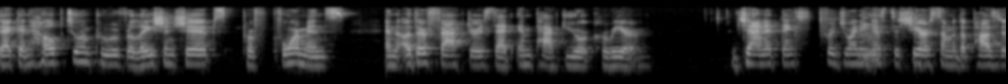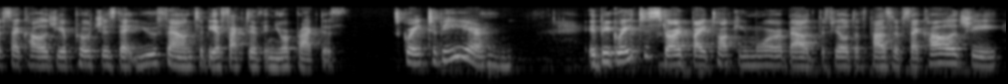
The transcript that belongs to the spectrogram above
that can help to improve relationships, performance, and other factors that impact your career. Janet, thanks for joining us to share some of the positive psychology approaches that you found to be effective in your practice. It's great to be here. It'd be great to start by talking more about the field of positive psychology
